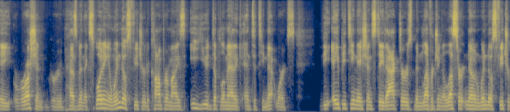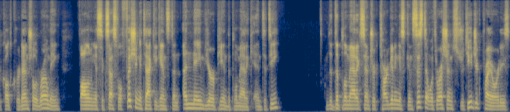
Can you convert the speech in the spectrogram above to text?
a Russian group, has been exploiting a Windows feature to compromise EU diplomatic entity networks the APT nation state actor has been leveraging a lesser known Windows feature called credential roaming following a successful phishing attack against an unnamed European diplomatic entity. The diplomatic centric targeting is consistent with Russian strategic priorities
